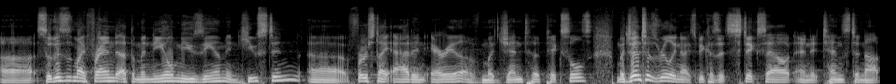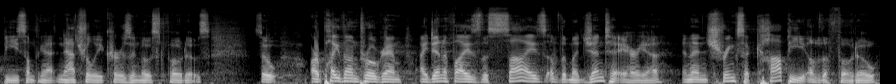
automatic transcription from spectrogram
Uh, so this is my friend at the Menil Museum in Houston. Uh, first, I add an area of magenta pixels. Magenta is really nice because it sticks out and it tends to not be something that naturally occurs in most photos. So our Python program identifies the size of the magenta area and then shrinks a copy of the photo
